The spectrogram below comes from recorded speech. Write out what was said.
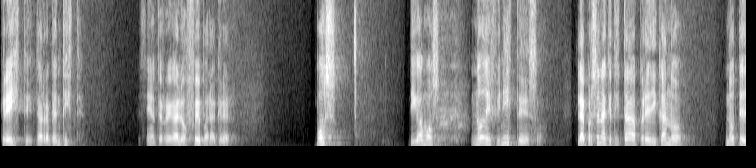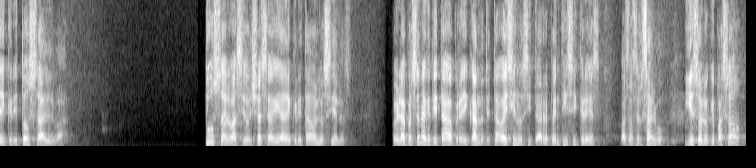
creíste, te arrepentiste, el Señor te regaló fe para creer. Vos, digamos, no definiste eso. La persona que te estaba predicando no te decretó salva. Tu salvación ya se había decretado en los cielos. Pero la persona que te estaba predicando te estaba diciendo, si te arrepentís y crees, vas a ser salvo. Y eso es lo que pasó.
